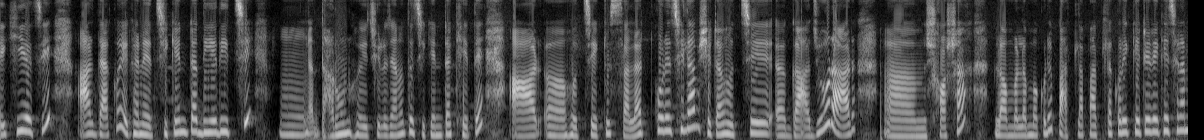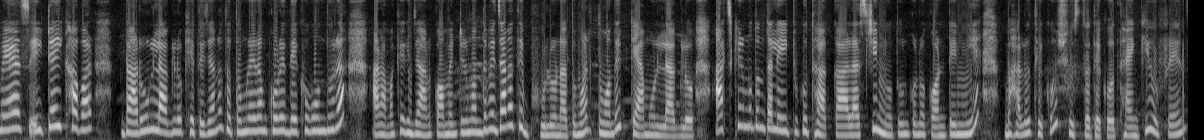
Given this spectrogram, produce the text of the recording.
দেখিয়েছি। আর দেখো, এখানে চিকেনটা দিয়ে দিচ্ছি। দারুণ হয়েছিল জানো তো চিকেনটা খেতে। আর হচ্ছে একটু স্যালাড করেছিলাম, সেটা হচ্ছে গাজর আর শশা লম্বা লম্বা করে পাতলা পাতলা করে কেটে রেখেছিলাম। অ্যাস এইটাই খাবার। দারুণ লাগল খেতে, জানো তো? তোমরা এরম করে দেখো বন্ধুরা। আর আমাকে জান, কমেন্টের মাধ্যমে জানাতে ভুলো না তোমার, তোমাদের কেমন লাগল? আজকের মতন তাহলে এইটুকু থাক। কাল আসছি নতুন কোনো কন্টেন্ট নিয়ে। ভালো থেকো, সুস্থ থেকো। থ্যাংক ইউ ফ্রেন্ডস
